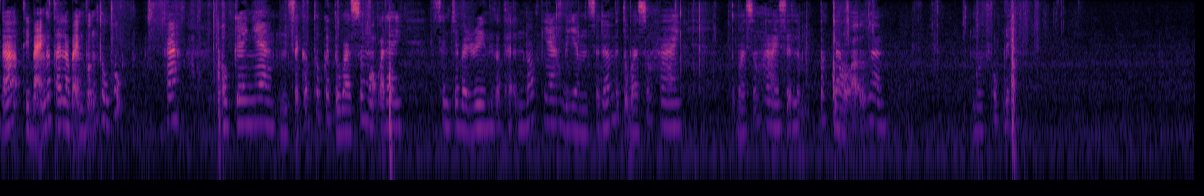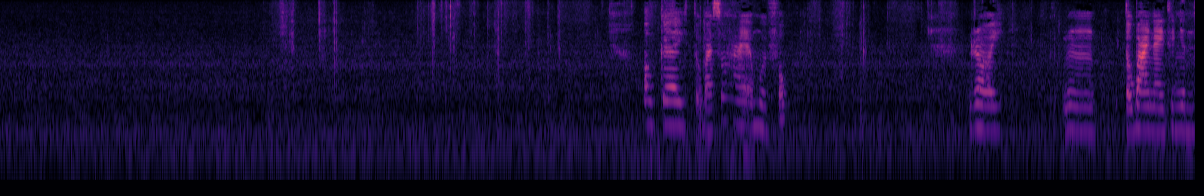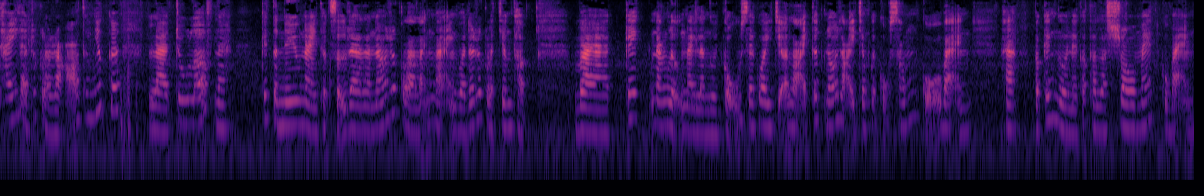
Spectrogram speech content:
Đó. đó thì bạn có thể là bạn vẫn thu hút ha. Ok nha mình sẽ kết thúc cái tụ bài số 1 ở đây. Xem cho bài riêng thì có thể inbox nha. Bây giờ mình sẽ đến với tụ bài số 2 tụ bài số 2 sẽ bắt đầu ở à, 10 phút đi. Ok tụ bài số 2 ở 10 phút. Rồi tụ bài này thì nhìn thấy là rất là rõ. Thứ nhất á, là true love nè. Cái tình yêu này thực sự ra là nó rất là lãng mạn và nó rất là chân thật. Và cái năng lượng này là người cũ sẽ quay trở lại kết nối lại trong cái cuộc sống của bạn ha. Và cái người này có thể là soulmate của bạn.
